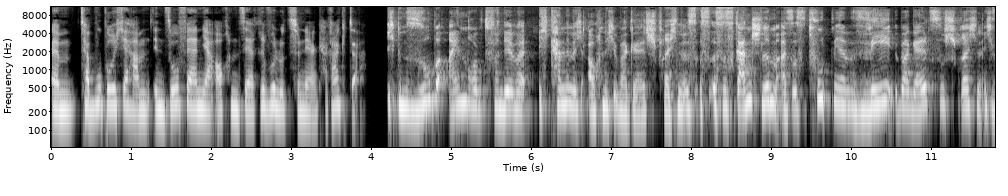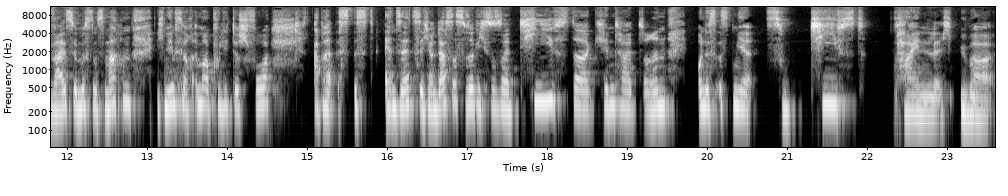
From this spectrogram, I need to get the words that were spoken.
Ähm, Tabubrüche haben insofern ja auch einen sehr revolutionären Charakter. Ich bin so beeindruckt von dir, weil ich kann nämlich auch nicht über Geld sprechen. Es, es, es ist ganz schlimm. Also es tut mir weh, über Geld zu sprechen. Ich weiß, wir müssen es machen. Ich nehme es ja auch immer politisch vor. Aber es ist entsetzlich. Und das ist wirklich so seit tiefster Kindheit drin. Und es ist mir zutiefst peinlich, über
